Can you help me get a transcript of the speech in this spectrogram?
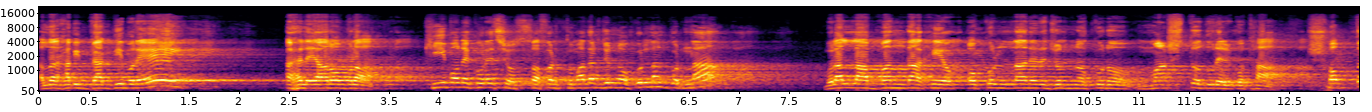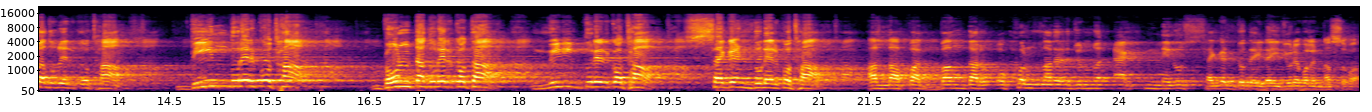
আল্লাহর হাবিব ডাক দিয়ে বলে, এই আহলে আরবরা, কি মনে করেছ? সফর তোমাদের জন্য অকল্যাণকর না? বলে, আল্লাহ, বান্দাকে অকল্যাণের জন্য কোনো মাস তো দূরের কথা, সপ্তাহ দূরের কথা, দিন দূরের কথা, ঘণ্টা দূরের কথা, মিনিট দূরের কথা, সেকেন্ড দূরের কথা আল্লাহ পাক বান্দার অকল্যাণের জন্য এক নেরু সেকেন্ড দেয় নাই, জোরে বলেন না সোবা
